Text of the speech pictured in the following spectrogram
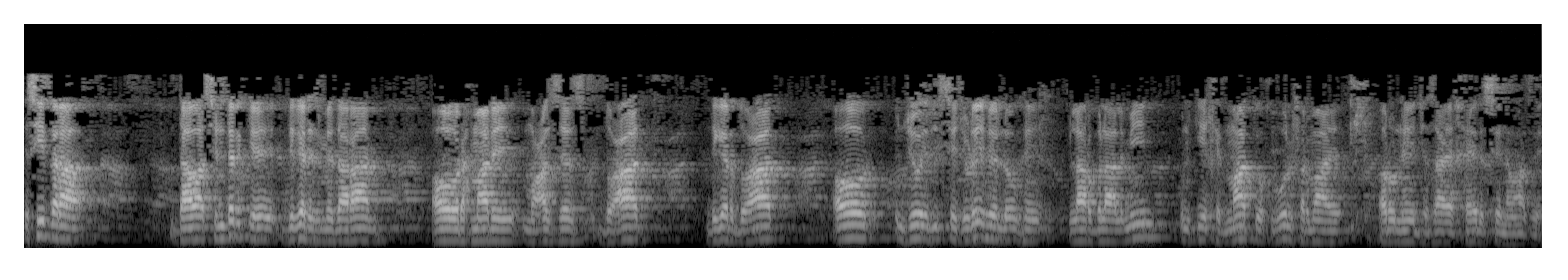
اسی طرح دعوی سینٹر کے دیگر ذمہ داران اور ہمارے معزز دعات، دیگر دعات، اور جو ان سے جڑے ہوئے لوگ ہیں، اللہ رب العالمین ان کی خدمات کو قبول فرمائے اور انہیں جزائے خیر سے نوازے۔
